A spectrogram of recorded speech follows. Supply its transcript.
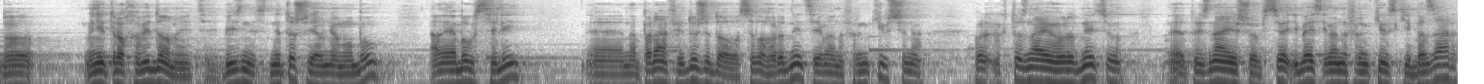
Бо мені трохи відомий цей бізнес. Не то, що я в ньому був, але я був в селі на парафії дуже довго. Село Городниця, Івано-Франківщина. Хто знає городницю, той знає, що все, і весь Івано-Франківський базар,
